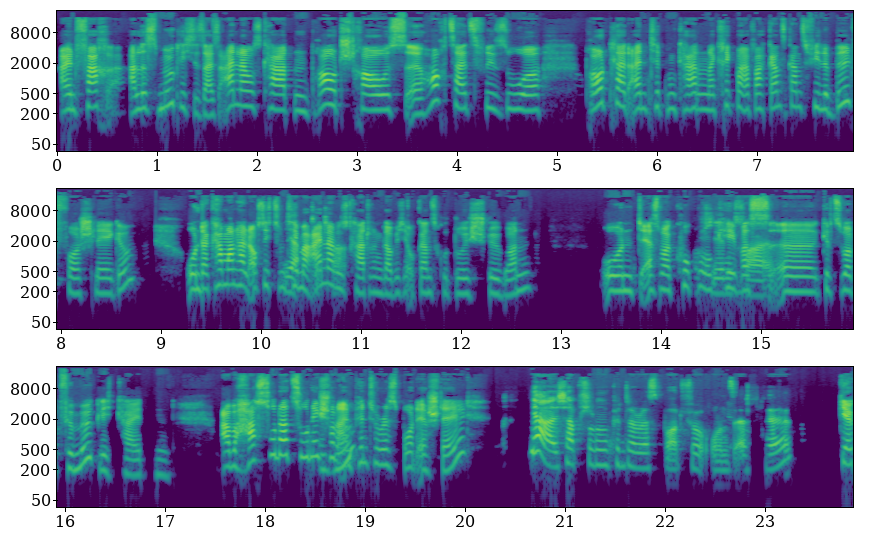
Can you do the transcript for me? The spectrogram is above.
einfach alles Mögliche, sei es Einladungskarten, Brautstrauß, äh, Hochzeitsfrisur, Brautkleid eintippen kann und dann kriegt man einfach ganz, ganz viele Bildvorschläge. Und da kann man halt auch sich zum ja, Thema total. Einladungskarten, glaube ich, auch ganz gut durchstöbern und erstmal gucken, okay, was äh, gibt es überhaupt für Möglichkeiten. Aber hast du dazu nicht mhm. schon ein mhm. Pinterest-Board erstellt? Ja, ich habe schon ein Pinterest-Board für uns erstellt. Ja,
